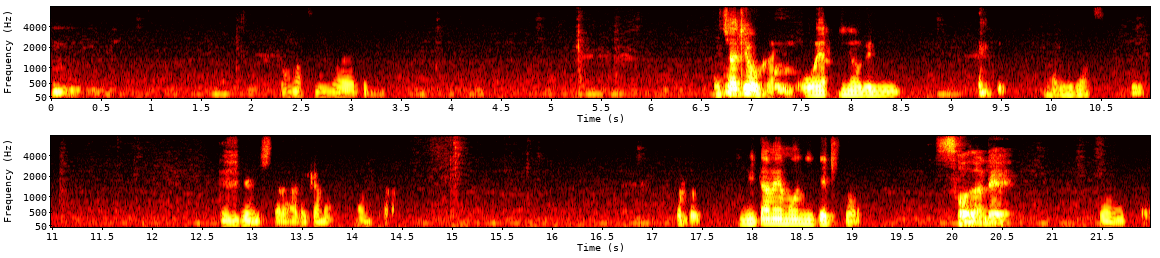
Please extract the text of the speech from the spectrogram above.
うん。トーマス・ミノルだと思う。お茶業界に大山実になりますって。全然したらあれかな。なん。か、ちょっと見た目も似てきそう。そうだね。こうなったら。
